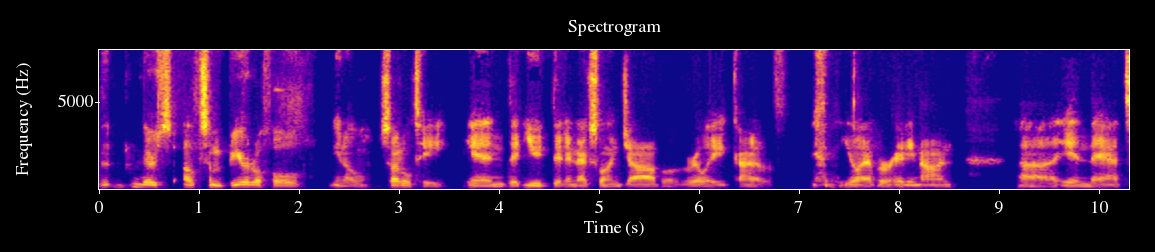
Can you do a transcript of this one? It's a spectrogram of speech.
th- there's uh, some beautiful, you know, subtlety in that you did an excellent job of really kind of elaborating on uh, in that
